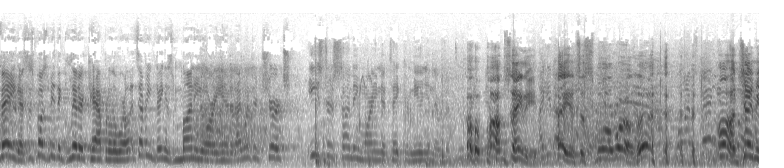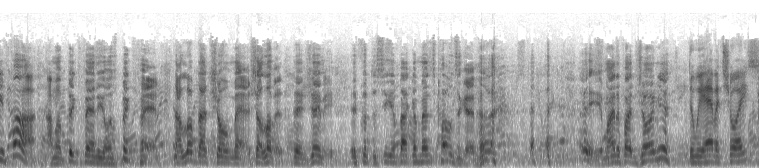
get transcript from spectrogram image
Vegas. It's supposed to be the glitter capital of the world. It's everything is money oriented. I went to church Easter Sunday morning to take communion. There was a two. Oh, Bob Zany. Hey, it's a small world, huh? oh, Jamie Farr. I'm a big fan of yours, big fan. And I love that show, MASH. I love it. Hey, Jamie, it's good to see you back in men's clothes again, huh? hey, you mind if I join you? Do we have a choice?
